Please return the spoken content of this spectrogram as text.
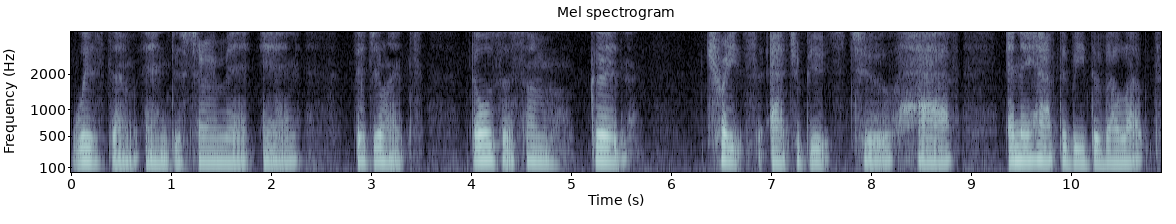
Wisdom and discernment and vigilance. Those are some good traits, attributes to have and they have to be developed,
